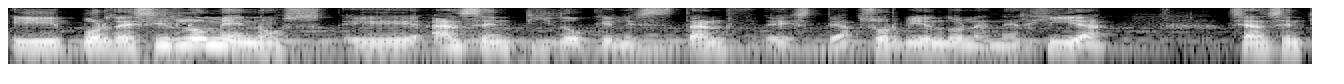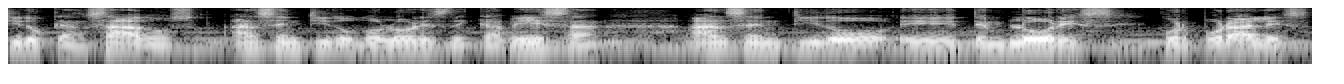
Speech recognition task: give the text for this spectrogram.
Y por decirlo menos, eh, han sentido que les están este, absorbiendo la energía, se han sentido cansados, han sentido dolores de cabeza, han sentido eh, temblores corporales,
